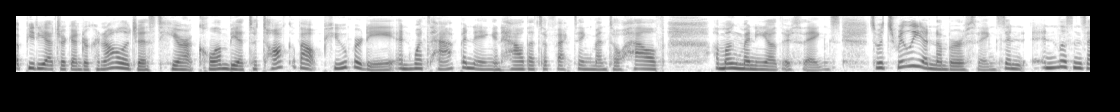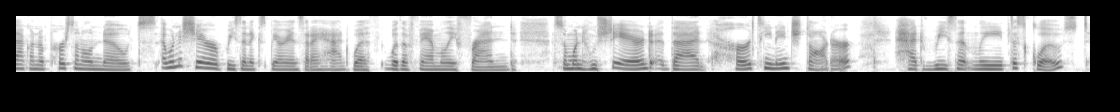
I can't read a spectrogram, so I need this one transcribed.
a pediatric endocrinologist here at columbia to talk about puberty and what's happening and how that's affecting mental health, among many other things. So it's really a number of things. And and listen, Zach, on a personal note, I want to share a recent experience that I had with with a family friend, someone who shared that her teenage daughter had recently disclosed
